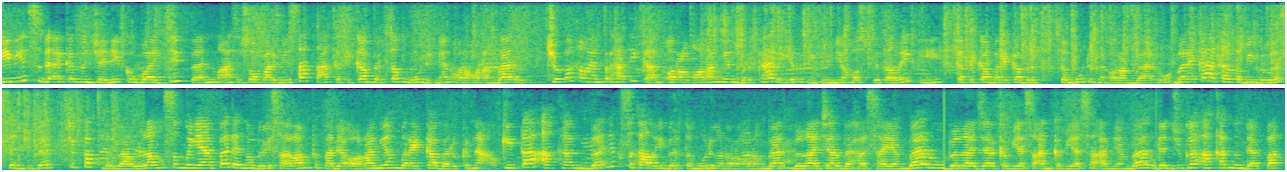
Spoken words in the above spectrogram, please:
Ini sudah akan menjadi kewajiban mahasiswa pariwisata ketika bertemu dengan orang-orang baru. Coba kalian perhatikan orang-orang yang berkarir di dunia hospitality. Ketika mereka bertemu dengan orang baru mereka akan lebih luas dan juga cepat berbaur. Langsung menyapa dan memberi salam kepada orang yang mereka baru kenal. Kita akan banyak sekali bertemu dengan orang-orang baru. Belajar bahasa yang baru belajar kebiasaan-kebiasaan yang baru dan juga akan mendapat mendapat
